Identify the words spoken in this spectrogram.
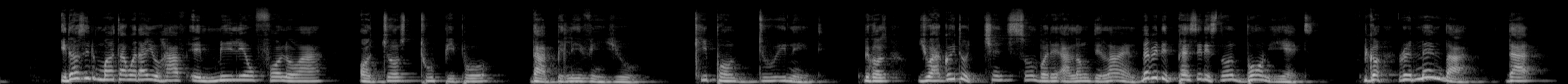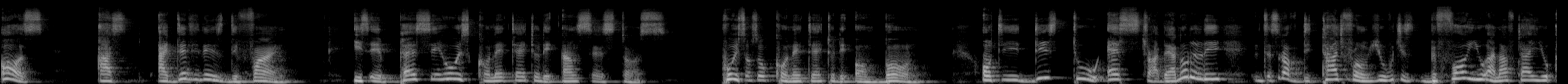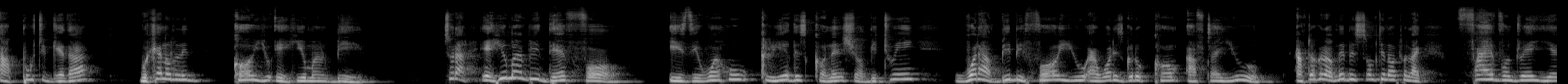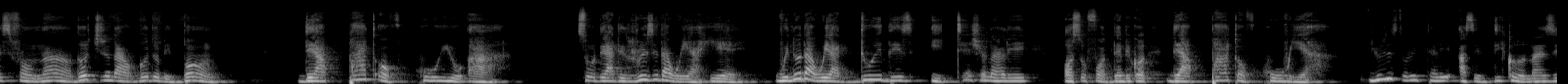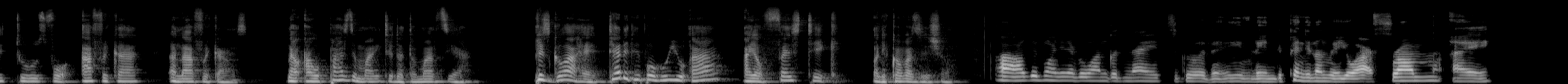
It doesn't matter whether you have a million followers or just two people that believe in you. Keep on doing it because you are going to change somebody along the line. Maybe the person is not born yet. Because remember that us, as identity is defined, is a person who is connected to the ancestors who is also connected to the unborn. Until these two extra, they are not really sort of detached from you, which is before you and after you are put together, we cannot really call you a human being. So that a human being, therefore, is the one who create this connection between what have been before you and what is going to come after you. I'm talking about maybe something up to like 500 years from now. Those children that are going to be born, they are part of who you are. So they are the reason that we are here. We know that we are doing this intentionally also for them because they are part of who we are. Using storytelling as a decolonizing tool for Africa and Africans. Now I will pass the mic to Dr. Mansia. Please go ahead. Tell the people who you are and your first take on the conversation. Uh, good morning, everyone. Good night, good evening, depending on where you are from. I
